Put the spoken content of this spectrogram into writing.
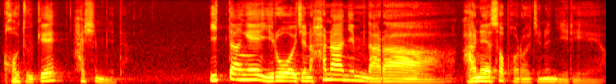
거두게 하십니다. 이 땅에 이루어진 하나님 나라 안에서 벌어지는 일이에요.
